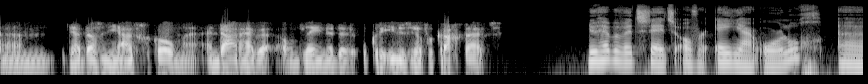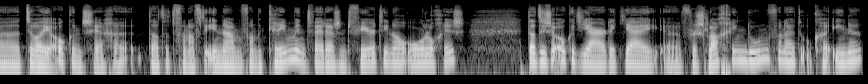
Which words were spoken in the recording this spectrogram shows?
Um, ja, dat is niet uitgekomen. En daar hebben ontlenen de Oekraïners heel veel kracht uit. Nu hebben we het steeds over één jaar oorlog. Uh, terwijl je ook kunt zeggen dat het vanaf de inname van de Krim in 2014 al oorlog is. Dat is ook het jaar dat jij uh, verslag ging doen vanuit Oekraïne.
